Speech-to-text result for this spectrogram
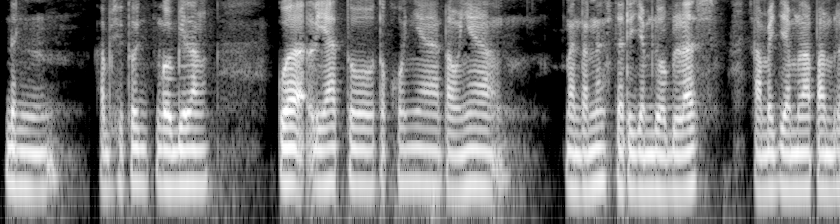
dan habis itu gue bilang gue lihat tuh tokonya taunya maintenance dari jam 12 sampai jam 18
